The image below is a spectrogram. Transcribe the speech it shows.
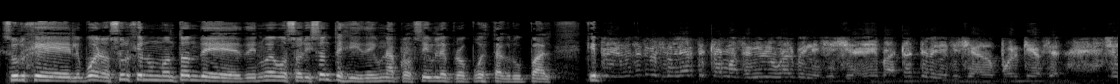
surge, bueno, surgen un montón de, de nuevos horizontes y de una posible propuesta grupal. ¿Qué, Pero nosotros en el arte estamos en un lugar eh, bastante beneficiado, porque, o sea, yo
